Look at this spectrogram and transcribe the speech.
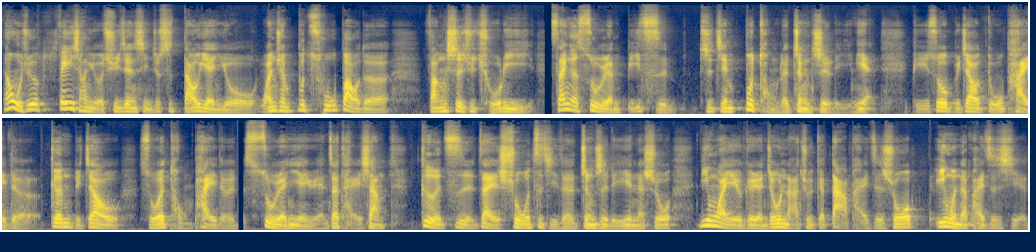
然后我觉得非常有趣一件事情，就是导演有完全不粗暴的方式去处理三个素人彼此之间不同的政治理念，比如说比较独派的跟比较所谓统派的素人演员在台上各自在说自己的政治理念的时候，另外有一个人就会拿出一个大牌子说，英文的牌子写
